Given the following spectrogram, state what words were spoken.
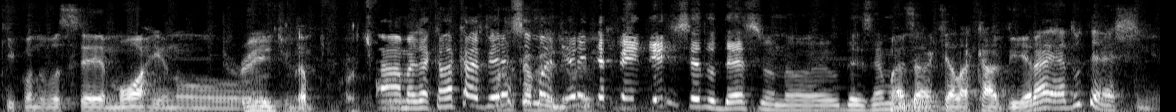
que quando você morre no. Raid, da- né? Tipo, tipo, Ah, mas aquela caveira é essa Caveira maneira, de- independente de ser do décimo, não. O desenho é Mas maneiro. aquela caveira é do Destiny.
